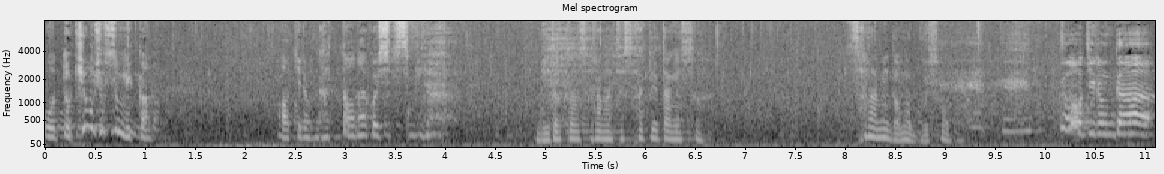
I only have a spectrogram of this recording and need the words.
어떻게 오셨습니까? 어디론가 떠나고 싶습니다. 믿었던 사람한테 사기당해서 사람이 너무 무서워. 어디론가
